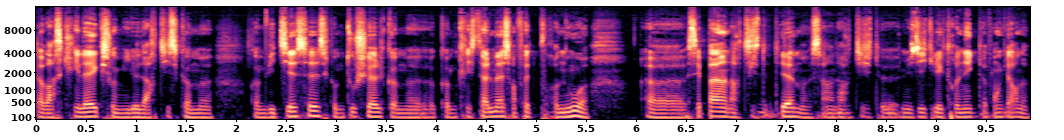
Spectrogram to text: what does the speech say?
d'avoir Skrillex au milieu d'artistes comme euh, comme VTSS, comme Tuchel, comme euh, comme Crystal Mess, en fait pour nous. Euh, c'est pas un artiste de DM, c'est un artiste de musique électronique d'avant-garde.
